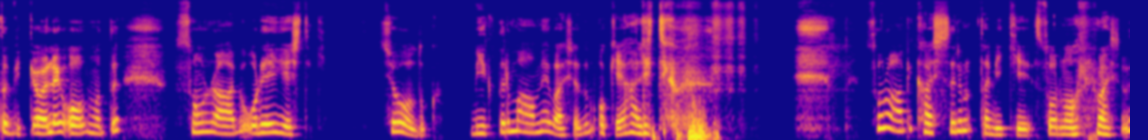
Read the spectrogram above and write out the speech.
Tabii ki öyle olmadı. Sonra abi oraya geçtik. Şey olduk. Bıyıklarımı almaya başladım. Okey hallettik. Sonra abi kaşlarım tabii ki sorun olmaya başladı.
